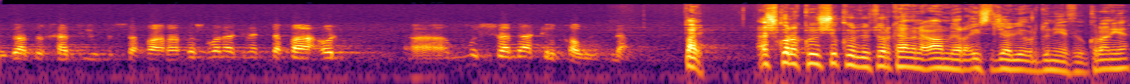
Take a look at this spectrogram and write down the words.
وزارة الخارجية ومن السفاره بس ولكن التفاعل آه مش ذاك القوي لا طيب أشكرك كل الشكر دكتور كامل العواملي رئيس الجالية الأردنية في أوكرانيا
